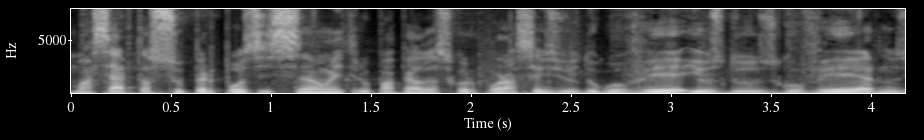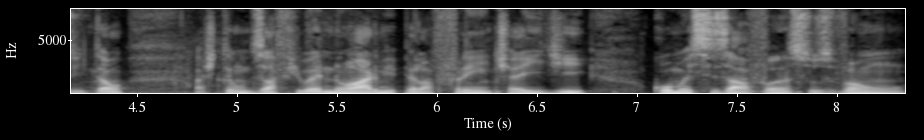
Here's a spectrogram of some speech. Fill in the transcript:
uma certa superposição entre o papel das corporações e, o do e os dos governos. Então, acho que tem um desafio enorme pela frente aí de como esses avanços vão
